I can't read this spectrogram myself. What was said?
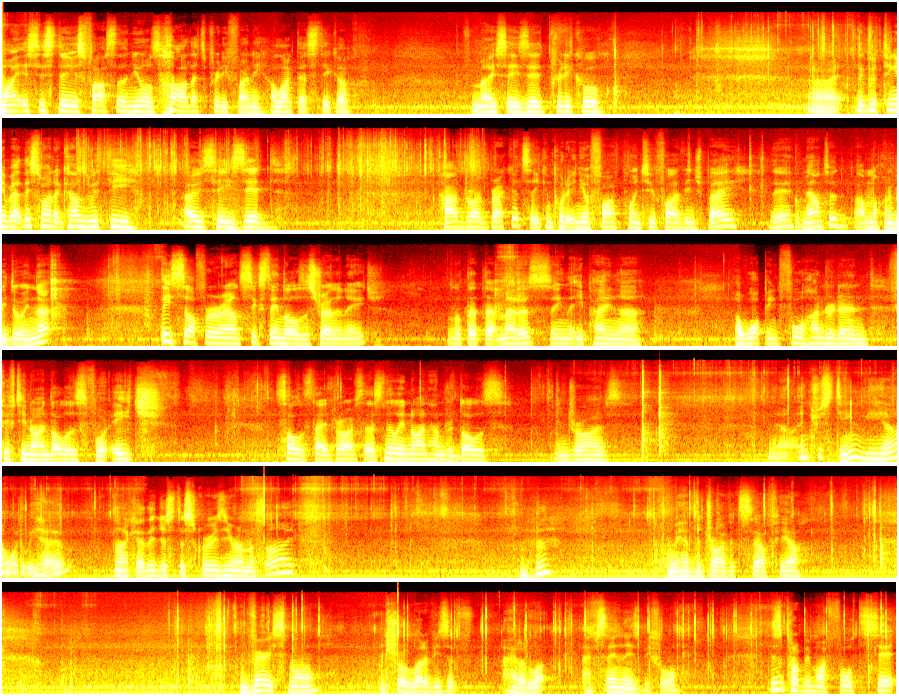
My SSD is faster than yours. Oh, that's pretty funny. I like that sticker from OCZ. Pretty cool. Alright, the good thing about this one, it comes with the OCZ hard drive bracket so you can put it in your 5.25 inch bay there mounted. I'm not going to be doing that. These sell for around $16 Australian each. Not that that matters seeing that you're paying a, a whopping $459 for each solid state drive so that's nearly $900 in drives. Now interesting here what do we have? Okay they're just the screws here on the side. Mm -hmm we have the drive itself here. Very small. I'm sure a lot of you have had a lot have seen these before. This is probably my fourth set.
